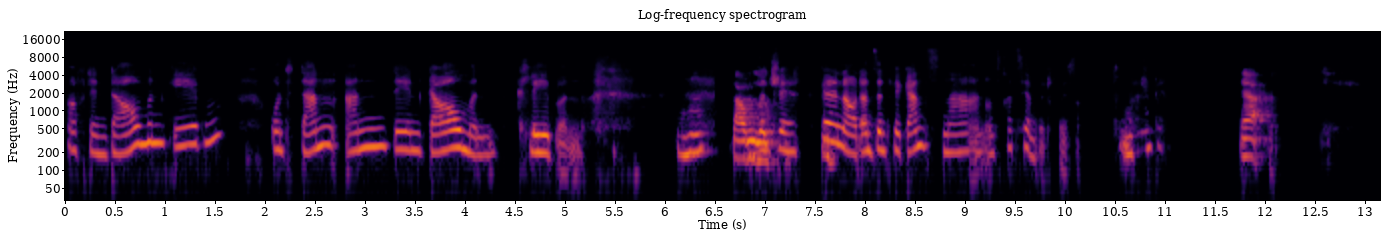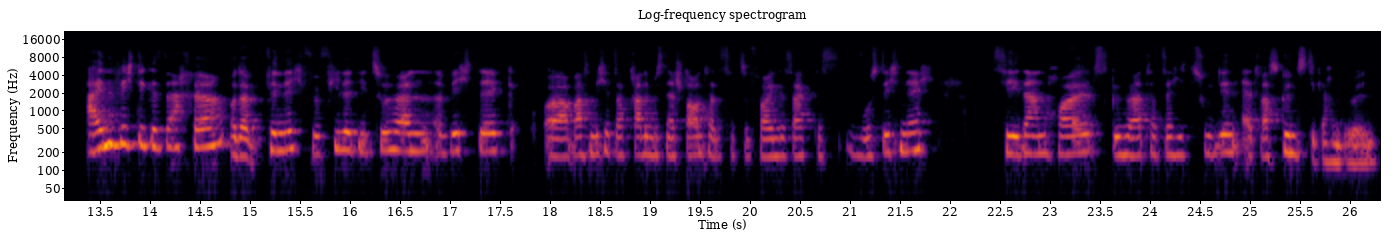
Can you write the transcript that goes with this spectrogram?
auf den Daumen geben und dann an den Gaumen kleben. Mhm. Daumen sind wir, genau, dann sind wir ganz nah an unserer Zirbeldrüse zum mhm. Beispiel. Ja, eine wichtige Sache, oder finde ich für viele, die zuhören, äh, wichtig, äh, was mich jetzt auch gerade ein bisschen erstaunt hat, das hat du vorhin gesagt, das wusste ich nicht. Zedernholz gehört tatsächlich zu den etwas günstigeren Ölen,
